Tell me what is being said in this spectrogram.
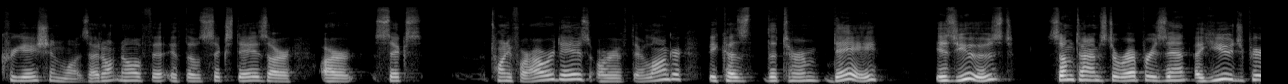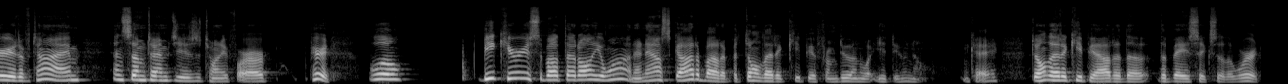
creation was. I don't know if, if those six days are, are six 24 hour days or if they're longer, because the term day is used sometimes to represent a huge period of time and sometimes use a 24 hour period. Well, be curious about that all you want and ask God about it, but don't let it keep you from doing what you do know. Okay? Don't let it keep you out of the, the basics of the word.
